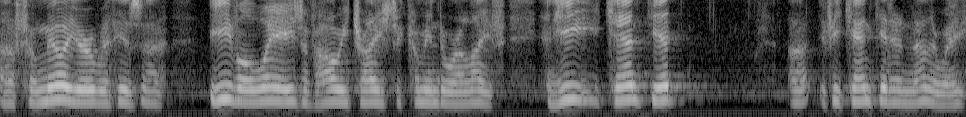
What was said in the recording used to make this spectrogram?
uh, familiar with his uh, evil ways of how he tries to come into our life, and he can't get, uh, if he can't get in another way,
